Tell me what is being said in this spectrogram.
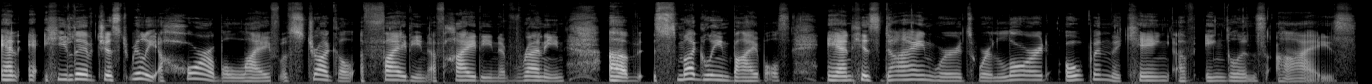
And eh, he lived just really a horrible life of struggle, of fighting, of hiding, of running, of smuggling Bibles. And his dying words were, Lord, open the King of England's eyes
